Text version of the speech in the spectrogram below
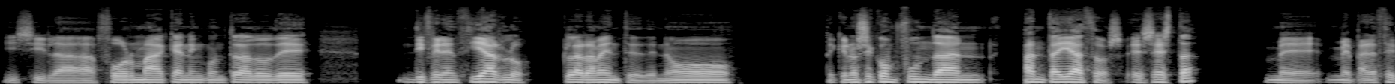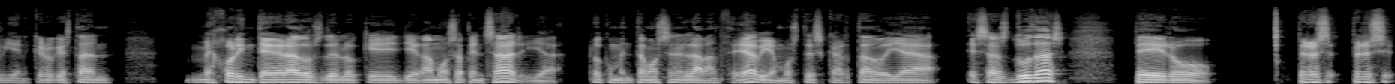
Y si la forma que han encontrado de diferenciarlo claramente, de no de que no se confundan pantallazos, es esta, me, me, parece bien. Creo que están mejor integrados de lo que llegamos a pensar. Ya lo comentamos en el avance, habíamos descartado ya esas dudas, pero, pero, es, pero es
